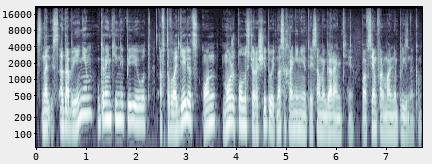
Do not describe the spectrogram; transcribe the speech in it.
с, с одобрением в гарантийный период, автовладелец, он может полностью рассчитывать на сохранение этой самой гарантии по всем формальным признакам.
